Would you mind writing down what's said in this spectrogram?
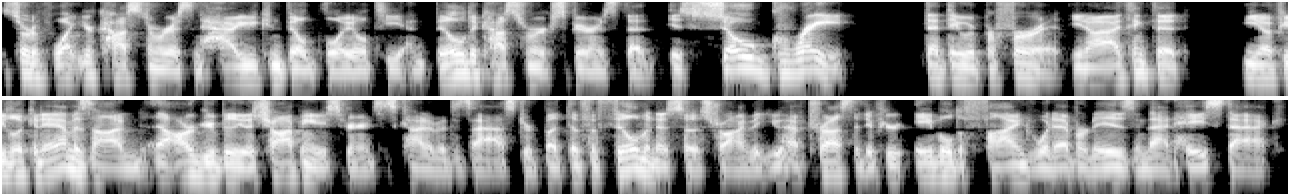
sort of what your customer is and how you can build loyalty and build a customer experience that is so great that they would prefer it. You know, I think that, you know, if you look at Amazon, arguably the shopping experience is kind of a disaster, but the fulfillment is so strong that you have trust that if you're able to find whatever it is in that haystack,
